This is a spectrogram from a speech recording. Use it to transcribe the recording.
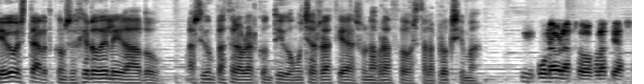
Diego Bestart, consejero delegado, ha sido un placer hablar contigo. Muchas gracias, un abrazo, hasta la próxima. Un abrazo, gracias.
